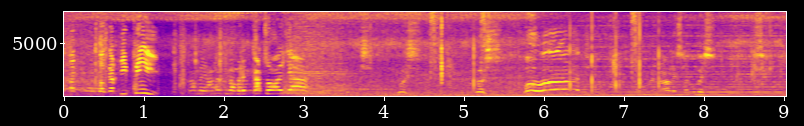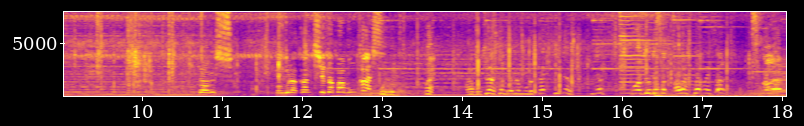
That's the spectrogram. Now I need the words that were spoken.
Aku bakar TV. Kameramen juga mendekat soalnya. Bos, bos, bos. Kenal aku guys. Kita harus menggunakan senjata pamungkas. Wah, ah, Bocel kan udah mendekat. Tinggal, tinggal. Waduh, dapat. Awas, bang. Awas.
